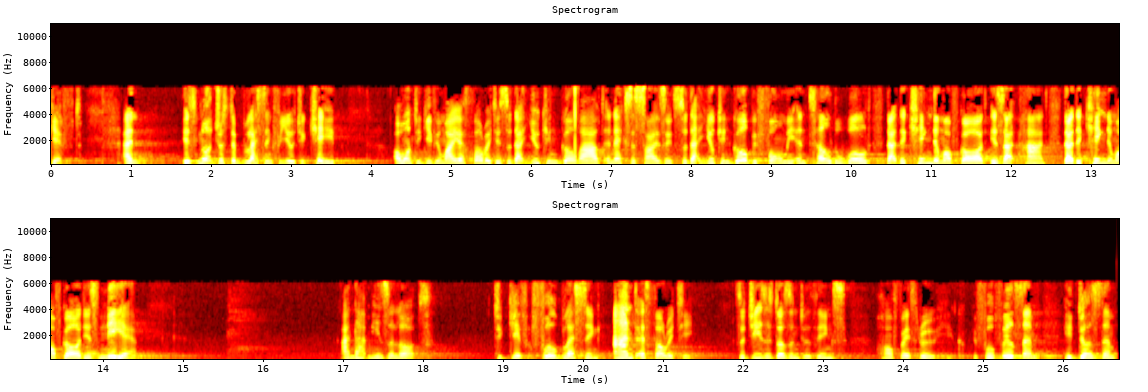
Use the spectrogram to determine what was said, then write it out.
gift. And it's not just a blessing for you to keep. I want to give you my authority so that you can go out and exercise it, so that you can go before me and tell the world that the kingdom of God is at hand, that the kingdom of God is near. And that means a lot to give full blessing and authority. So Jesus doesn't do things halfway through, He, he fulfills them, He does them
